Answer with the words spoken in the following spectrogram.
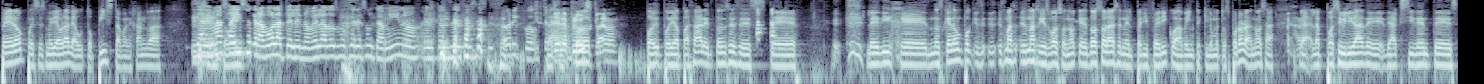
pero pues es media hora de autopista manejando a... Y además ahí 120. se grabó la telenovela Dos Mujeres Un Camino, entonces eso es histórico. Tiene todo- plus, claro. po- podía pasar. Entonces, este, le dije, nos queda un poco, es, más, es más riesgoso, ¿no? Que dos horas en el periférico a 20 kilómetros por hora, ¿no? O sea, la, la posibilidad de, de accidentes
